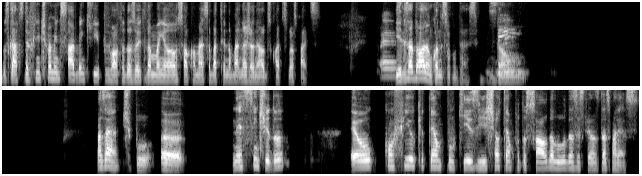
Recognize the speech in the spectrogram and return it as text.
os gatos definitivamente sabem que por volta das 8 da manhã o sol começa a bater na, na janela dos quartos dos meus pais. É, E eles adoram quando isso acontece. Então. Mas é, tipo, ah, nesse sentido, eu confio que o tempo que existe é o tempo do sol, da lua, das estrelas, das marés.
